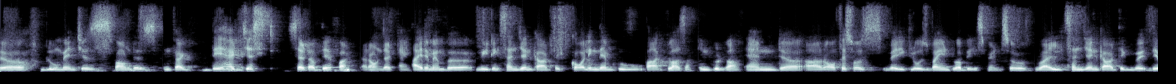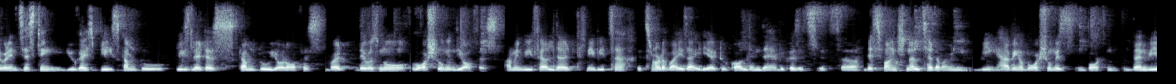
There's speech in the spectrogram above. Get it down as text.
uh, Bloom Ventures founders. In fact, they had just set up their fund around that time. I remember meeting Sanjay and Karthik, calling them to Park Plaza in Gurgaon, and uh, our office was very close by into a basement. So while Sanjay and Karthik they were insisting, you guys please come to, please let us come to your office, but there was no washroom in the office. I mean, we felt that maybe it's a it's not a wise idea to call them there because it's it's a dysfunctional setup. I mean, being having a washroom is important. Then we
